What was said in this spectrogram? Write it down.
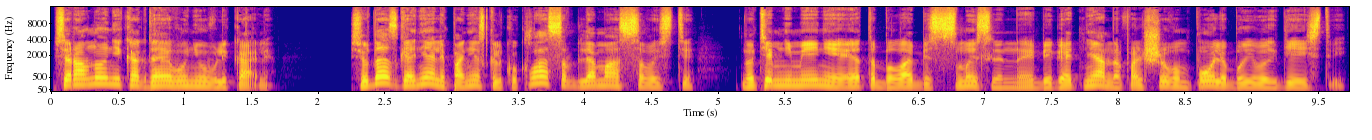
все равно никогда его не увлекали. Сюда сгоняли по нескольку классов для массовости – но тем не менее это была бессмысленная беготня на фальшивом поле боевых действий.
